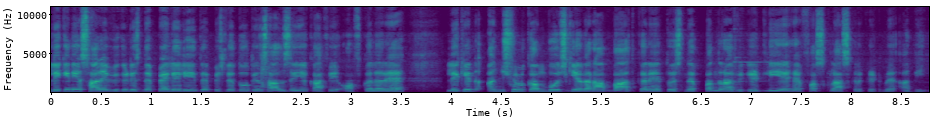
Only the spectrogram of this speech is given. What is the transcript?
लेकिन ये सारे विकेट इसने पहले लिए थे, पिछले दो तीन साल से ये काफ़ी ऑफ़ कलर है। लेकिन अंशुल कंबोज की अगर आप बात करें तो इसने पंद्रह विकेट लिए हैं फ़र्स्ट क्लास क्रिकेट में अभी।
